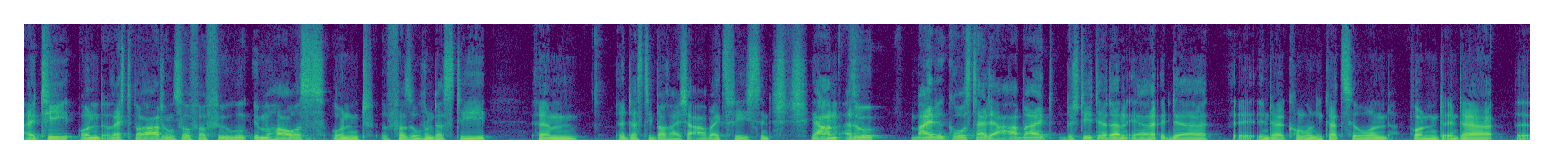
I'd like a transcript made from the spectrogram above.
IT und Rechtsberatung zur Verfügung im Haus und versuchen, dass die, ähm, dass die Bereiche arbeitsfähig sind. Ja, also mein Großteil der Arbeit besteht ja dann eher in der, äh, in der Kommunikation und in der, äh,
